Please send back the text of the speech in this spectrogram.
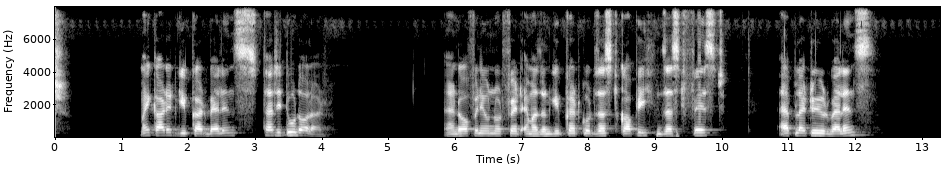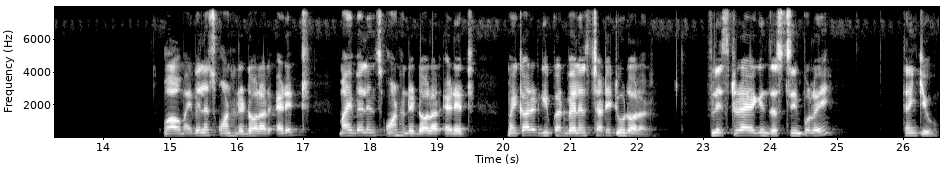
my carded gift card balance 32 dollar and open not notepad amazon gift card code just copy just paste apply to your balance. Wow my balance 100 dollar edit my balance 100 dollar edit my current gift card balance 32 dollar. Please try again just simple way Thank you.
